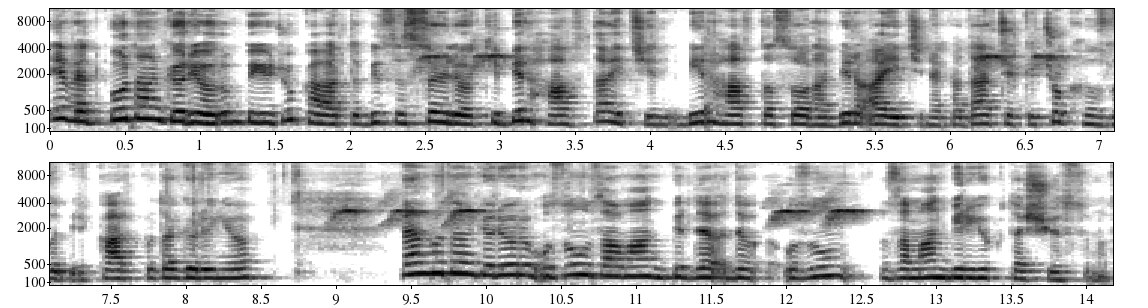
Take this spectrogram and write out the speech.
Evet buradan görüyorum büyücü kartı bize söylüyor ki bir hafta için bir hafta sonra bir ay içine kadar çünkü çok hızlı bir kart burada görünüyor. Ben buradan görüyorum uzun zaman bir de, de- uzun zaman bir yük taşıyorsunuz.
